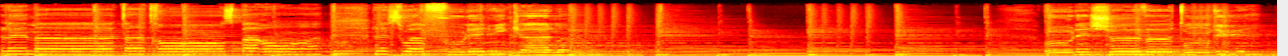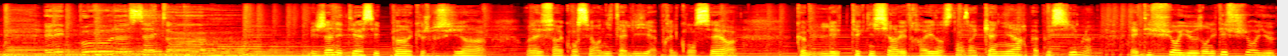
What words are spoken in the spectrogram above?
Les matins transparents, les soirs fous, les nuits calmes. Oh les cheveux tondus et les peaux de satin. Mais Jeanne était assez punk, je me souviens, on avait fait un concert en Italie, après le concert, comme les techniciens avaient travaillé dans, dans un cagnard pas possible, elle était furieuse, on était furieux.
